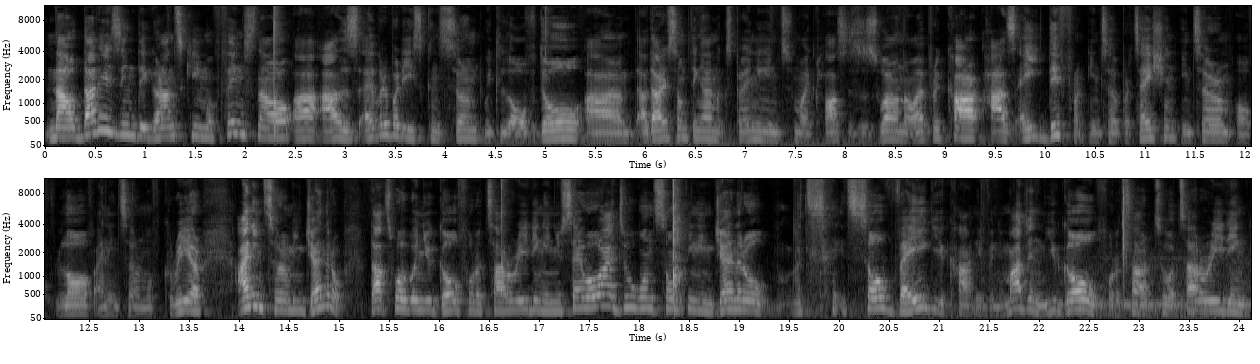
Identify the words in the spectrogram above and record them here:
Now that is in the grand scheme of things now uh, as everybody is concerned with love though um, uh, that is something I'm explaining into my classes as well. Now every car has a different interpretation in terms of love and in terms of career and in terms in general. That's why when you go for a tarot reading and you say well I do want something in general it's, it's so vague you can't even imagine. You go for a tarot, to a tarot reading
